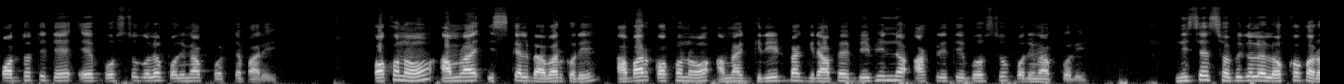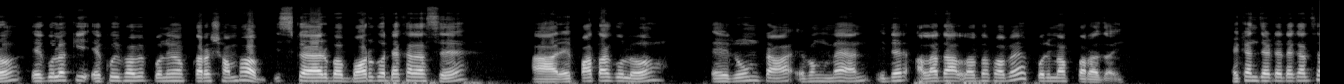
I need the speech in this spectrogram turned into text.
পদ্ধতিতে এই বস্তুগুলো পরিমাপ করতে পারি। কখনো আমরা স্কেল ব্যবহার করি, আবার কখনো আমরা গ্রিড বা গ্রাফে বিভিন্ন আকৃতি বস্তু পরিমাপ করি। নিচের ছবিগুলো লক্ষ্য করো, এগুলো কি একইভাবে পরিমাপ করা সম্ভব? স্কোয়ার বা বর্গ দেখা যাচ্ছে, আর এই পাতাগুলো, এই রুমটা এবং ম্যান এদের আলাদা আলাদাভাবে পরিমাপ করা যায়। এখানে যেটা দেখা যাচ্ছে,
